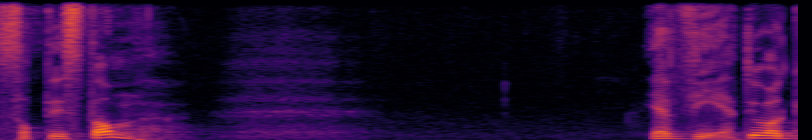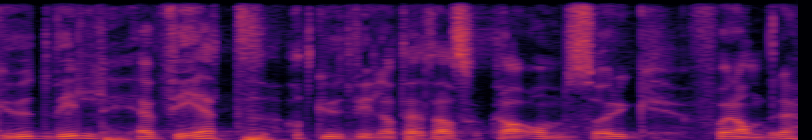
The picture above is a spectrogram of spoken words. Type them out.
satt i stand. Jeg vet jo hva Gud vil. Jeg vet at Gud vil at jeg skal ha omsorg for andre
